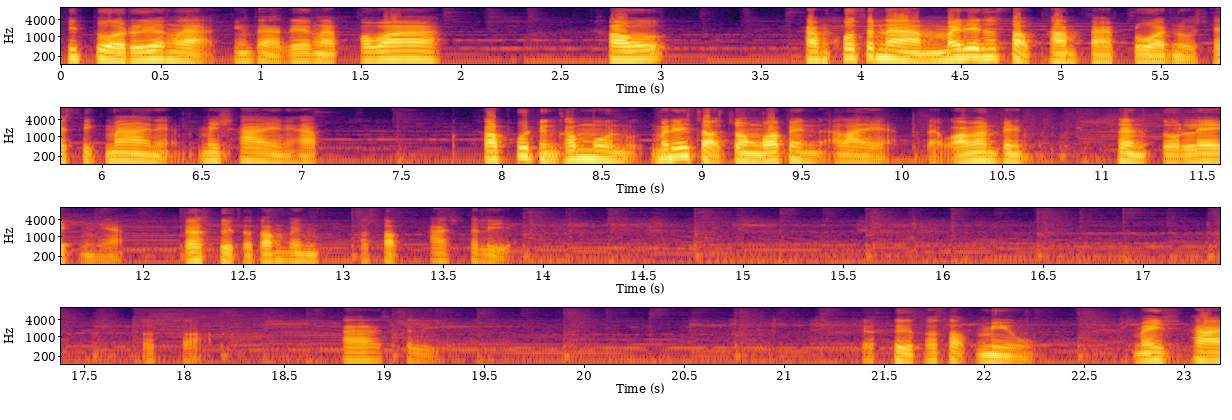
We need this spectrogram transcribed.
ที่ตัวเรื่องละตั้งแต่เรื่องแล้วเพราะว่าเขาคำโฆษณาไม่ได้ทดสอบความแปรปรวนหนูใช้ซิกมาเนี่ยไม่ใช่นะครับเขาพูดถึงข้อมูลไม่ได้เจาะจงว่าเป็นอะไรอะ่ะแต่ว่ามันเป็นเชิงตัวเลขอย่างเงี้ยก็คือจะต้องเป็นทดสอบค่าเฉลี่ยทดสอบ ค่าเฉลี่ย ก็คือทดสอบมิวไม่ใช่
